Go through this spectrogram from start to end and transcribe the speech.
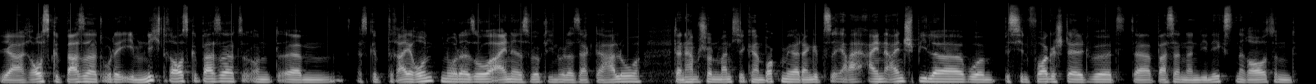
ja, rausgebuzzert oder eben nicht rausgebuzzert. Und ähm, es gibt drei Runden oder so. Eine ist wirklich nur, da sagt er Hallo. Dann haben schon manche keinen Bock mehr. Dann gibt es einen Einspieler, wo ein bisschen vorgestellt wird. Da buzzern dann die nächsten raus. Und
